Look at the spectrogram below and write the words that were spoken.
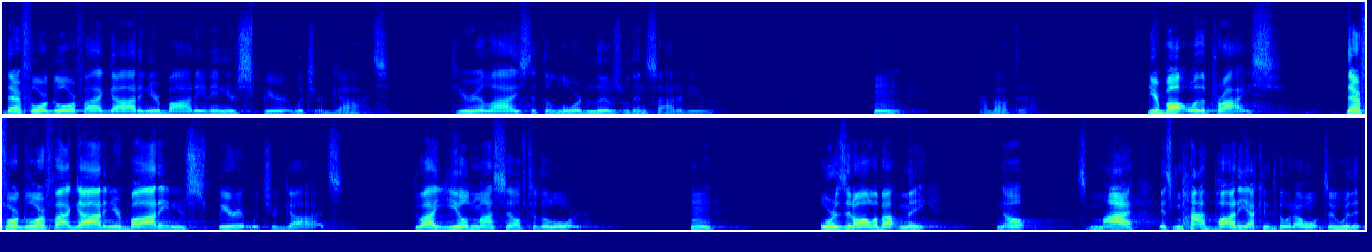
Therefore, glorify God in your body and in your spirit, which are God's. Do you realize that the Lord lives within inside of you? Hmm. How about that? You're bought with a price. Therefore, glorify God in your body and your spirit, which are God's. Do I yield myself to the Lord? Hmm. Or is it all about me? No. It's my, it's my body. I can do what I want to with it.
